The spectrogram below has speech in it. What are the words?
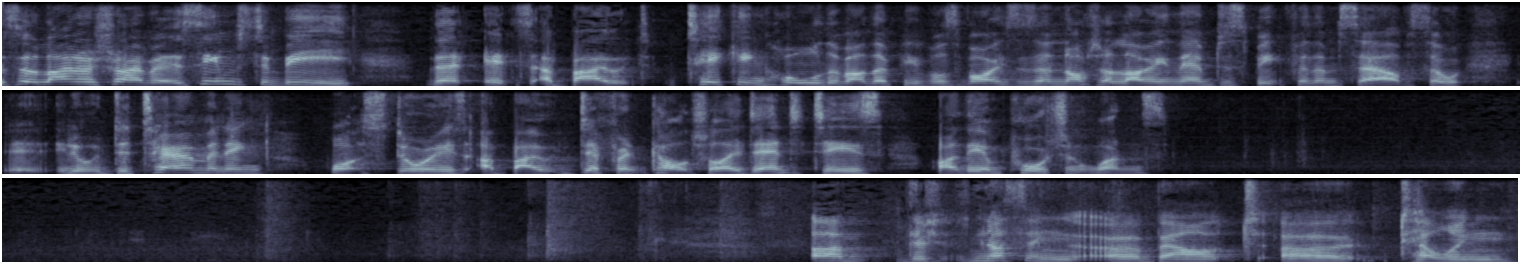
so Lionel Shriver, it seems to be that it's about taking hold of other people's voices and not allowing them to speak for themselves. So, eh, you know, determining what stories about different cultural identities are the important ones. Um, there's nothing about uh, telling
